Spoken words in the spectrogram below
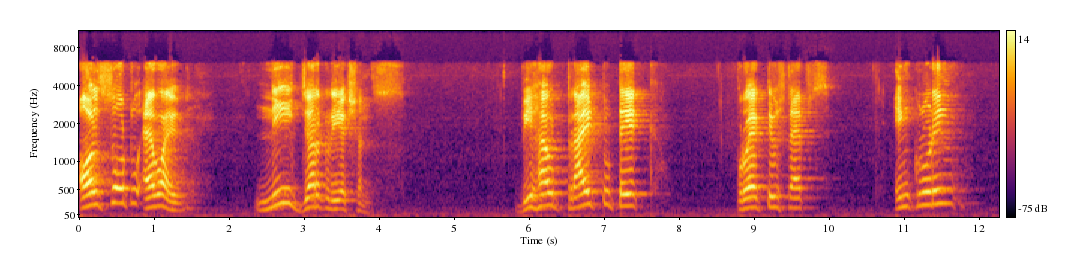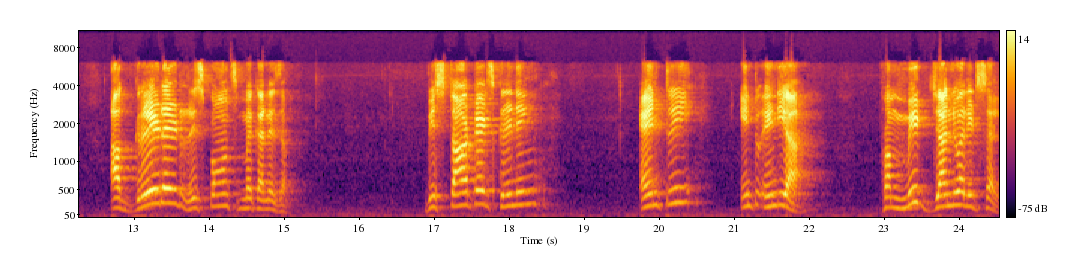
also to avoid knee-jerk reactions. We have tried to take proactive steps, including a graded response mechanism. We started screening entry into India from mid-January itself,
